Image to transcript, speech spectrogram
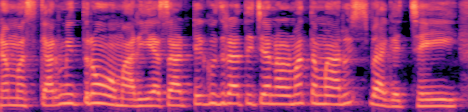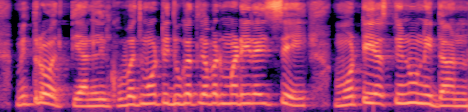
નમસ્કાર મિત્રો મારી એસઆરટી ગુજરાતી ચેનલમાં તમારું સ્વાગત છે. મિત્રો, અત્યારની ખૂબ જ મોટી દુઃખદ ખબર મળી રહી છે. મોટી હસ્તીનું નિધન.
